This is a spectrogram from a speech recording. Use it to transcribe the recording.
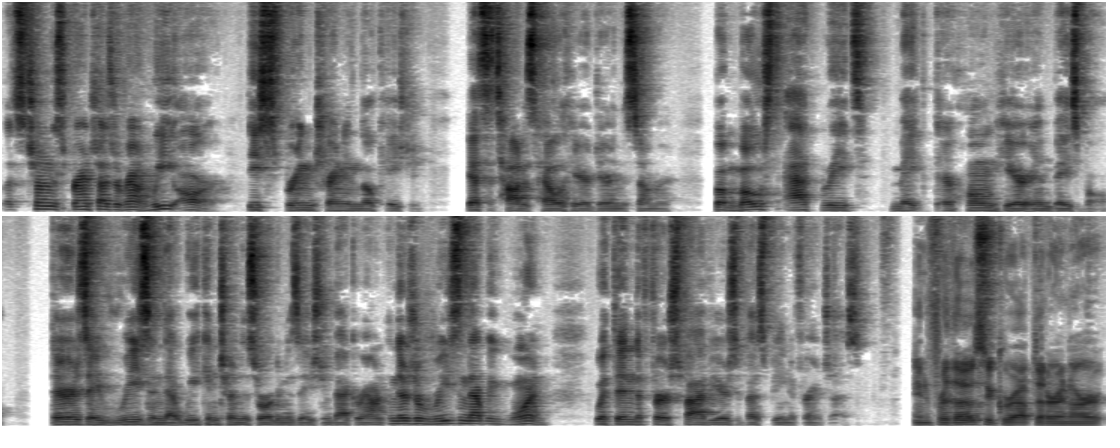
let's turn this franchise around. We are the spring training location. Yes, it's hot as hell here during the summer, but most athletes make their home here in baseball. There is a reason that we can turn this organization back around, and there's a reason that we won within the first five years of us being a franchise. And for those who grew up that are in our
